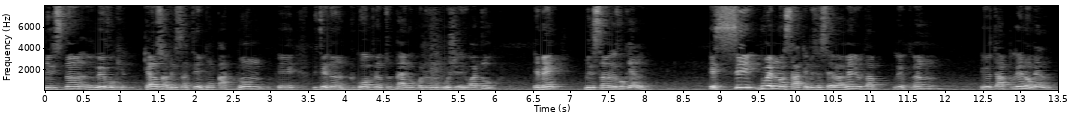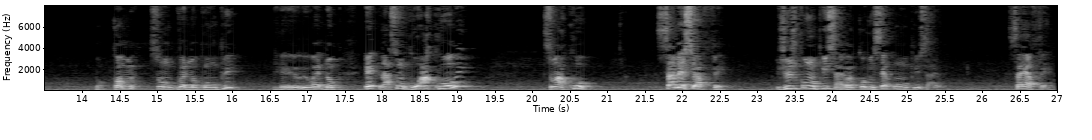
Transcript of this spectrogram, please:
ministre révoqué. Quel soit ministre santé, bon, pas bon, et il était dans le drogue, dans tout le nous connaissons reproché, et tout, eh bien, ministre révoqué. Et si le gouvernement a besoin de servir il va reprendre, il va renommer. Bon, comme son gouvernement corrompu, ouais, donc, et là, son gros accro, oui, son accro. Ça, monsieur a fait. Juge corrompu, ça, commissaire corrompu, ça, ça y a fait.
